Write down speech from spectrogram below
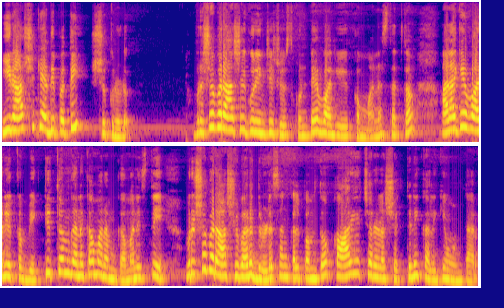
ఈ రాశికి అధిపతి శుక్రుడు. వృషభ రాశి గురించి చూసుకుంటే వారి యొక్క మనస్తత్వం అలాగే వారి యొక్క వ్యక్తిత్వం గనక మనం గమనిస్తే వృషభ రాశి వారు దృఢ సంకల్పంతో కార్యాచరణ శక్తిని కలిగి ఉంటారు.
